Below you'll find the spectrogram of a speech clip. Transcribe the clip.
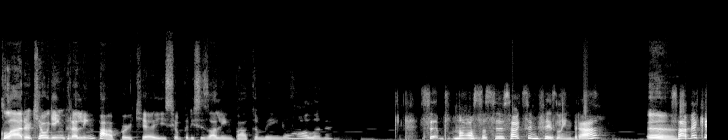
Claro que alguém para limpar, porque aí se eu precisar limpar também não rola, né? Cê- nossa, você sabe o que você me fez lembrar? Ah, Sabe que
